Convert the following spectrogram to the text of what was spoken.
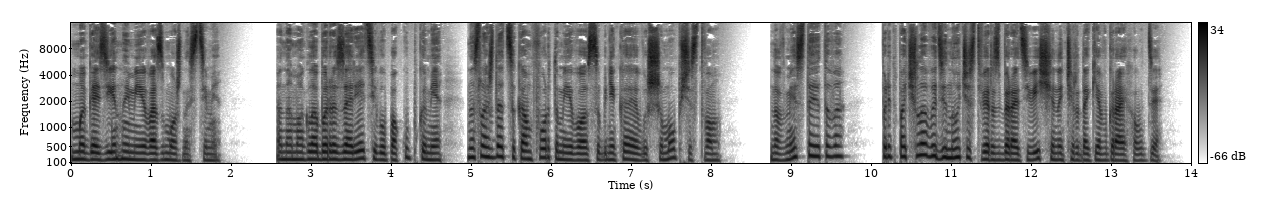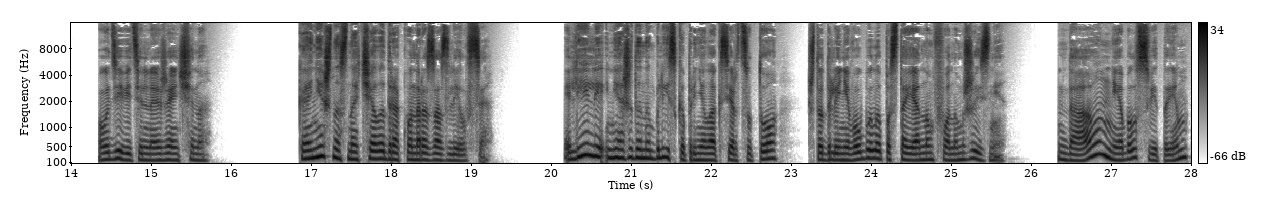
магазинами и возможностями. Она могла бы разорять его покупками, наслаждаться комфортом его особняка и высшим обществом, но вместо этого предпочла в одиночестве разбирать вещи на чердаке в Грайхолде. Удивительная женщина. Конечно, сначала дракон разозлился. Лили неожиданно близко приняла к сердцу то, что для него было постоянным фоном жизни. Да, он не был святым,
